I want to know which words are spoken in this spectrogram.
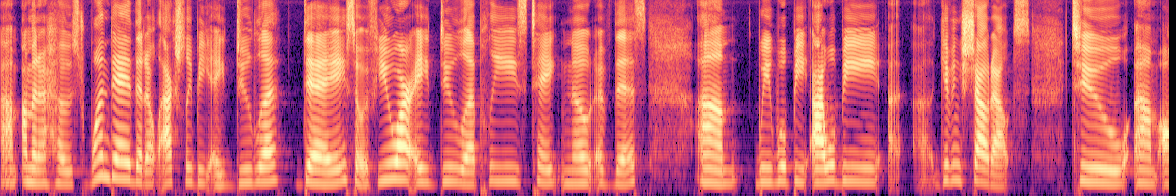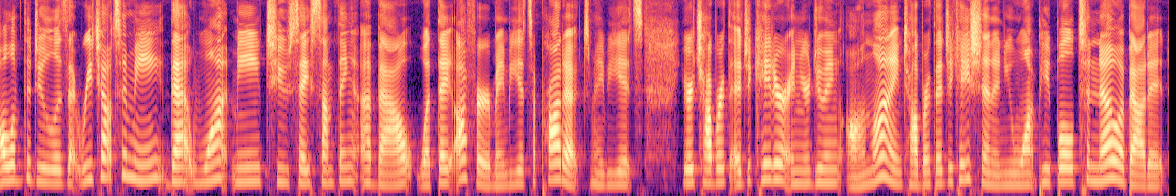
Um, I'm going to host one day that it'll actually be a doula day. So if you are a doula, please take note of this. Um, we will be, I will be uh, uh, giving shout outs to um, all of the doulas that reach out to me that want me to say something about what they offer. Maybe it's a product, maybe it's you're a childbirth educator and you're doing online childbirth education and you want people to know about it.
